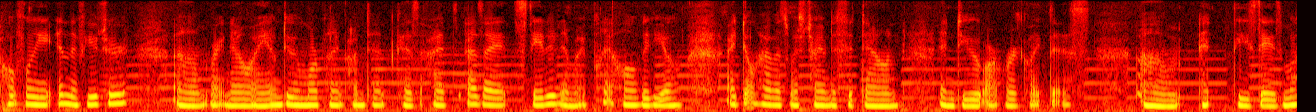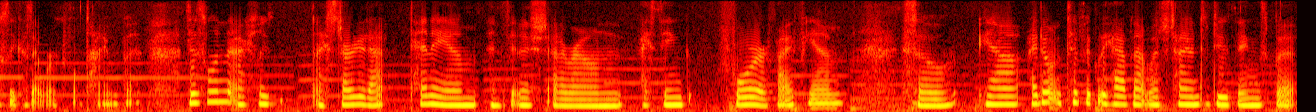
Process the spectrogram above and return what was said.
hopefully in the future. Um, right now I am doing more plant content because as I stated in my plant haul video, I don't have as much time to sit down and do artwork like this um, these days, mostly because I work full time. But this one actually, I started at 10 a.m. and finished at around, I think, 4 or 5 p.m. So yeah, I don't typically have that much time to do things, but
